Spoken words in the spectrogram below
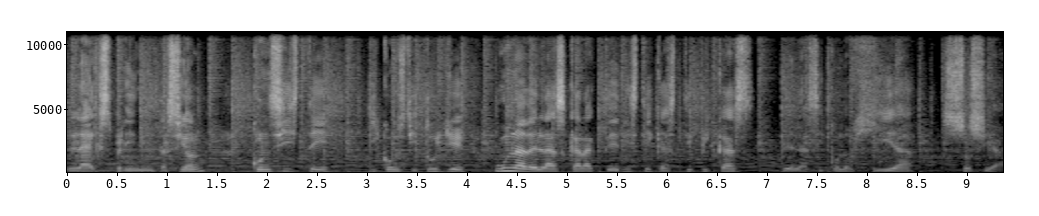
la experimentación consiste y constituye una de las características típicas de la psicología social.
